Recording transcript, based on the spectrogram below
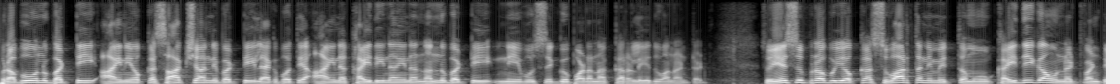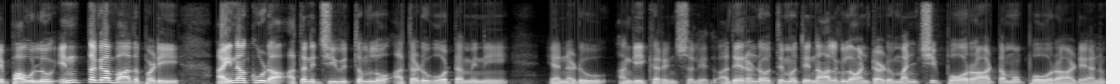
ప్రభువును బట్టి ఆయన యొక్క సాక్ష్యాన్ని బట్టి లేకపోతే ఆయన ఖైదీనైన నన్ను బట్టి నీవు సిగ్గుపడనక్కరలేదు అని అంటాడు. సో యేసు ప్రభు యొక్క సువార్త నిమిత్తము ఖైదీగా ఉన్నటువంటి పౌలు ఇంతగా బాధపడి అయినా కూడా అతని జీవితంలో అతడు ఓటమిని ఎన్నడూ అంగీకరించలేదు. అదే రెండవ తిమోతి నాలుగులో అంటాడు మంచి పోరాటము పోరాడాను.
